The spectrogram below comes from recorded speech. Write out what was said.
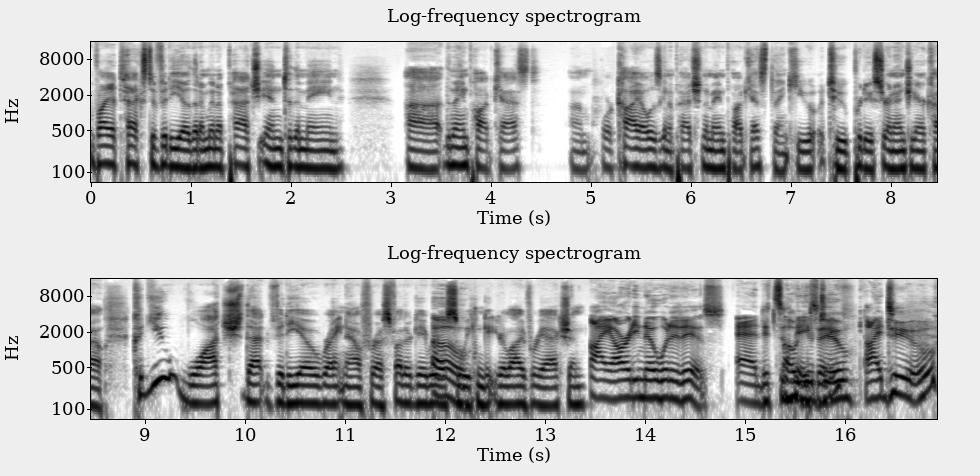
via text a video that I'm going to patch into the main, uh, the main podcast. Um, or Kyle is going to patch in the main podcast. Thank you to producer and engineer Kyle. Could you watch that video right now for us, Father Gabriel, so Oh. we can get your live reaction? I already know what it is, and it's Oh, you do? I do.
